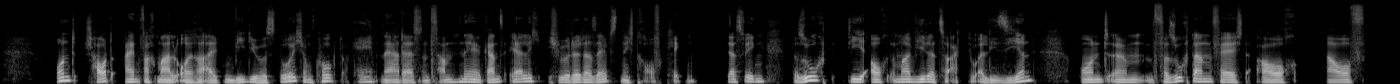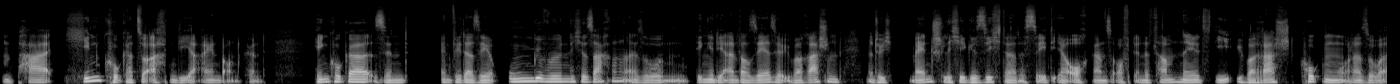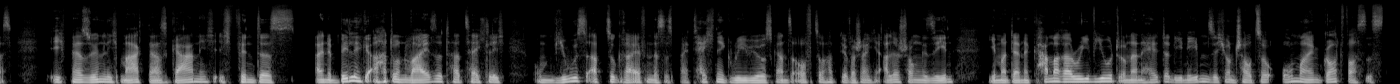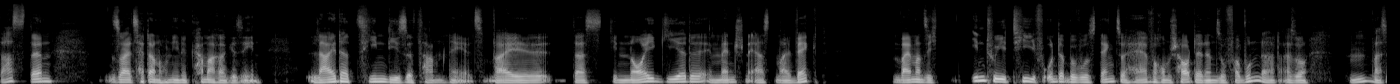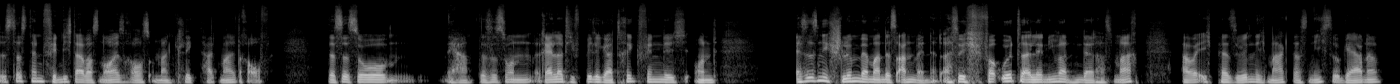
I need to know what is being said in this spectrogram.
Und schaut einfach mal eure alten Videos durch und guckt, okay, naja, da ist ein Thumbnail, ganz ehrlich, ich würde da selbst nicht draufklicken. Deswegen versucht die auch immer wieder zu aktualisieren und ähm, versucht dann vielleicht auch auf ein paar Hingucker zu achten, die ihr einbauen könnt. Hingucker sind entweder sehr ungewöhnliche Sachen, also hm, Dinge, die einfach sehr, sehr überraschen. Natürlich menschliche Gesichter, das seht ihr auch ganz oft in den Thumbnails, die überrascht gucken oder sowas. Ich persönlich mag das gar nicht. Ich finde das eine billige Art und Weise tatsächlich, um Views abzugreifen. Das ist bei Technik-Reviews ganz oft so, habt ihr wahrscheinlich alle schon gesehen. Jemand, der eine Kamera reviewt und dann hält er die neben sich und schaut so, oh mein Gott, was ist das denn? So als hätte er noch nie eine Kamera gesehen. Leider ziehen diese Thumbnails, weil das die Neugierde im Menschen erstmal weckt, weil man sich intuitiv, unterbewusst denkt, so, hä, warum schaut er denn so verwundert? Also, hm, was ist das denn? Finde ich da was Neues raus und man klickt halt mal drauf. Das ist so, ja, das ist so ein relativ billiger Trick, finde ich. Und es ist nicht schlimm, wenn man das anwendet. Also ich verurteile niemanden, der das macht, aber ich persönlich mag das nicht so gerne,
